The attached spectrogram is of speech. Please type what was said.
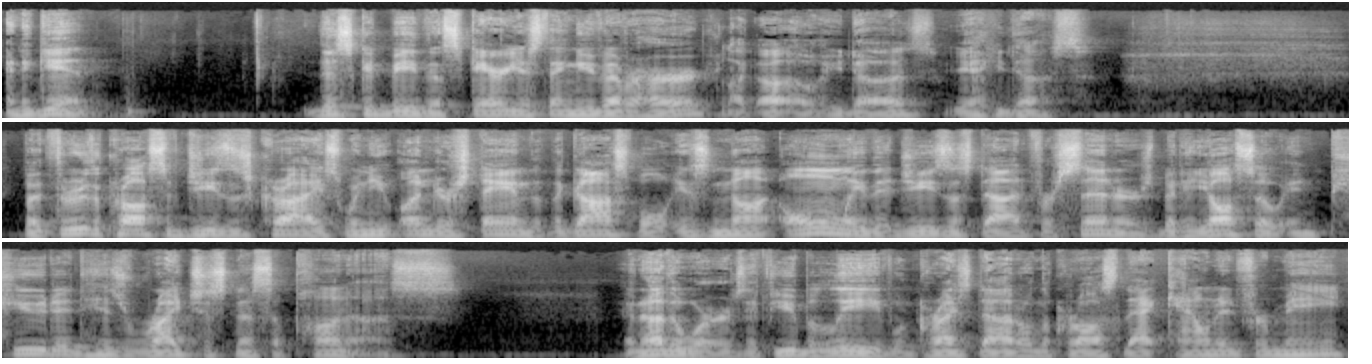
And again, this could be the scariest thing you've ever heard. Like, uh oh, he does? Yeah, he does. But through the cross of Jesus Christ, when you understand that the gospel is not only that Jesus died for sinners, but he also imputed his righteousness upon us. In other words, if you believe when Christ died on the cross, that counted for me,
